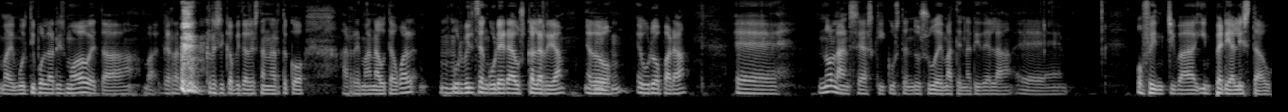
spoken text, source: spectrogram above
Bai, multipolarismo hau eta ba, gerra krisi kapitalistan arteko harreman hau eta igual, Mhm. hurbiltzen gurera Euskal Herrira edo Mhm. Europara, e, nolan zehazki ikusten duzu ematen ari dela e, ofentsiba imperialista hau,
